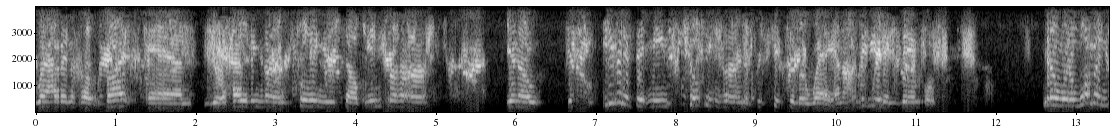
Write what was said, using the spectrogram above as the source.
grabbing her butt and you're holding her and pulling yourself into her, you know, even if it means tilting her in a particular way. And I'll give you an example. You know, when a woman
